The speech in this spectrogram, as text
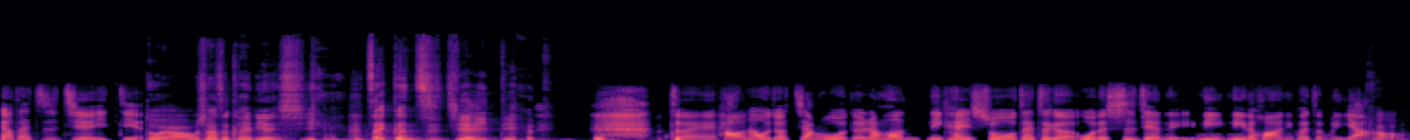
要再直接一点。对啊，我下次可以练习 再更直接一点。对，好，那我就讲我的，然后你可以说在这个我的事件里，你你的话你会怎么样？好，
